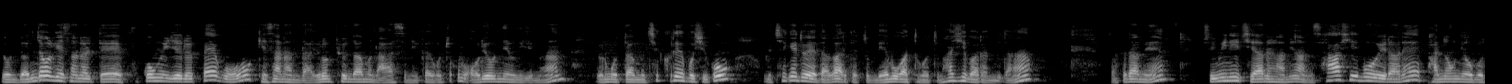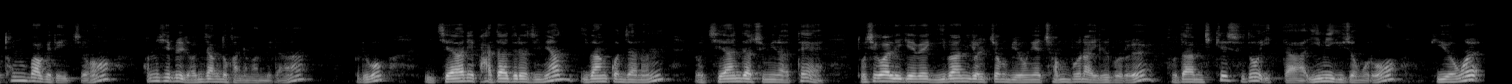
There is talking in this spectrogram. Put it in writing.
면적을 계산할 때 국공유지를 빼고 계산한다 이런 표현도 한번 나왔으니까 이거 조금 어려운 내용이지만 이런 것도 한번 체크를 해보시고 우리 체계도에다가 이렇게 좀 메모 같은 것 좀 하시기 바랍니다. 자, 그 다음에 주민이 제안을 하면 45일 안에 반영 여부 통보하게 돼 있죠. 30일 연장도 가능합니다. 그리고 이 제안이 받아들여지면 이반권자는 요 제안자 주민한테 도시관리계획 이반 결정 비용의 전부나 일부를 부담시킬 수도 있다. 임의 규정으로 비용을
